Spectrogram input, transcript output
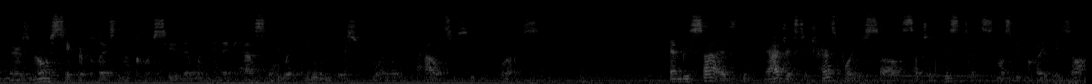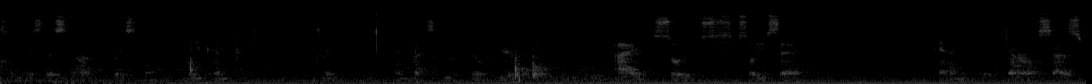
and there is no safer place in the Corsi than within a castle within this royal palace besides, the magics to transport yourself such a distance must be quite exhausting. Is this not wasteful? You can drink and rest. your fill here? I so so you say. And the general says,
